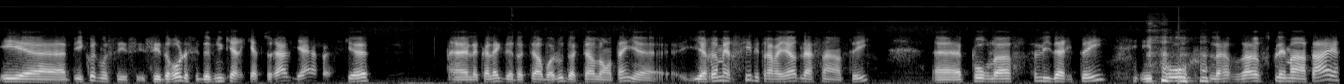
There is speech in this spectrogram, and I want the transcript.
Et euh, puis écoute, moi, c'est- drôle, c'est devenu caricatural hier parce que euh, le collègue de Dr. Boileau, Dr. Longtemps, il a, il a remercié les travailleurs de la santé pour leur solidarité et pour leurs heures supplémentaires.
